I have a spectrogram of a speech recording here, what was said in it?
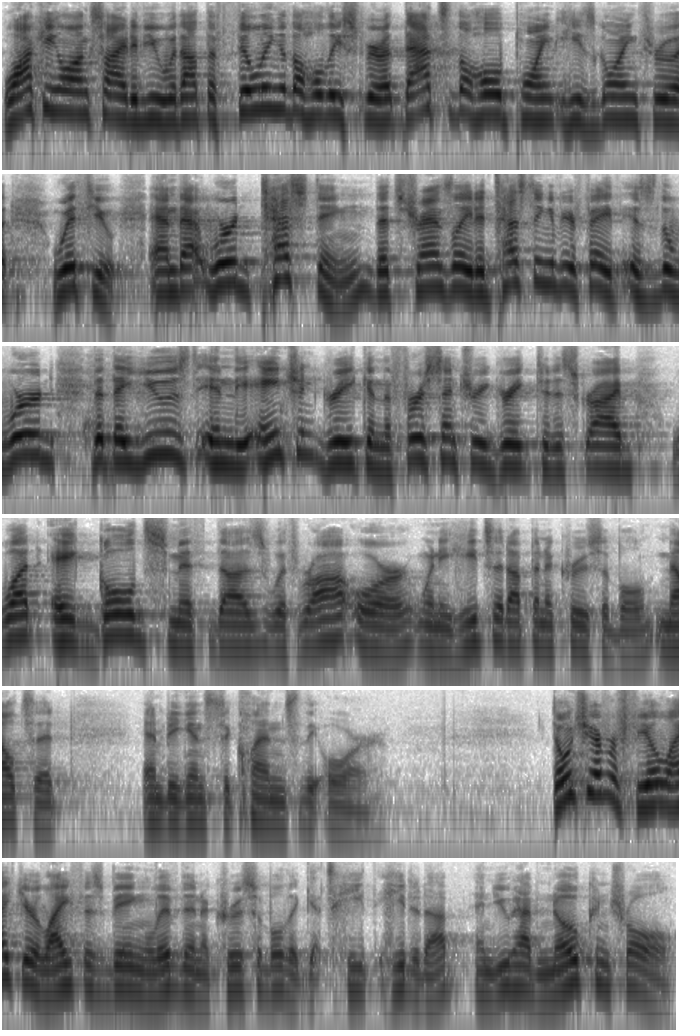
walking alongside of you, without the filling of the Holy Spirit. That's the whole point. He's going through it with you. And that word testing, that's translated testing of your faith, is the word that they used in the ancient Greek, in the first century Greek, to describe what a goldsmith does with raw ore when he heats it up in a crucible, melts it, and begins to cleanse the ore. Don't you ever feel like your life is being lived in a crucible that gets heat, heated up and you have no control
